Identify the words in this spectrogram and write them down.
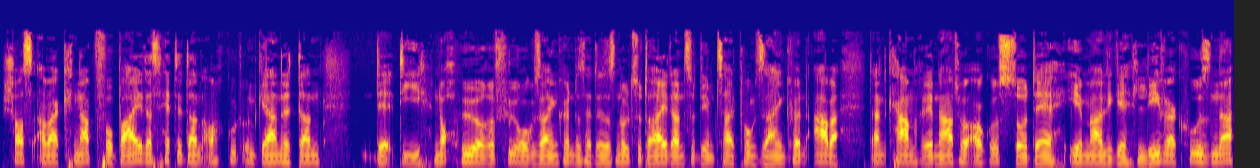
schoss aber knapp vorbei. Das hätte dann auch gut und gerne dann der, die noch höhere Führung sein können. Das hätte das 0 zu 3 dann zu dem Zeitpunkt sein können. Aber dann kam Renato Augusto, der ehemalige Leverkusener,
